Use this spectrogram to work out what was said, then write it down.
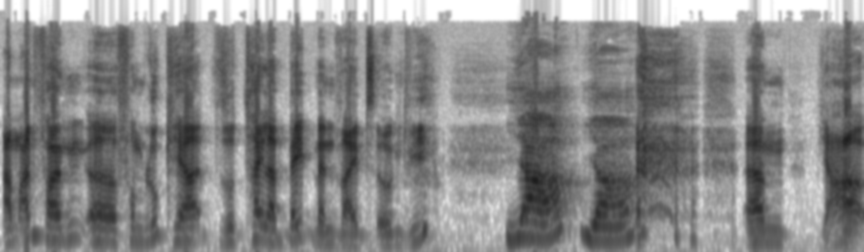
am Anfang äh, vom Look her so Tyler Bateman-Vibes irgendwie. Ja, ja. Ähm, ja,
